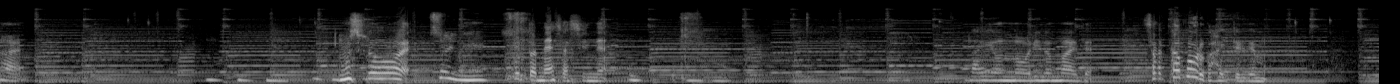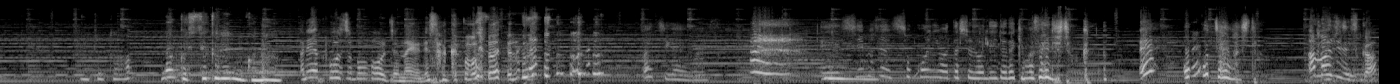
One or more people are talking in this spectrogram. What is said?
はい、うんうんうん、面白い。面白いね。撮ったね写真ね、ライオンの檻の前で。サッカーボールが入ってるでも。本当だ。なんかしてくれるのかな。あれはポーズボールじゃないよねサッカーボールだよね は違います。えーすいません。そこに私を呼んでいただけませんでしょうか？え？落っこっちゃいました。あマジですか？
